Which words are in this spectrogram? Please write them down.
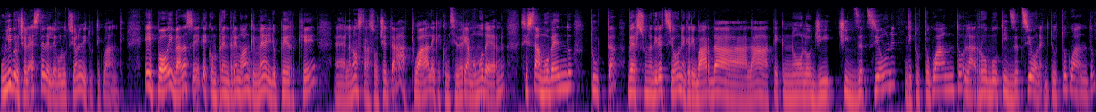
un libro celeste dell'evoluzione di tutti quanti. E poi va da sé che comprenderemo anche meglio perché eh, la nostra società attuale, che consideriamo moderna, si sta muovendo tutta verso una direzione che riguarda la tecnologicizzazione di tutto quanto, la robotizzazione di tutto quanto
